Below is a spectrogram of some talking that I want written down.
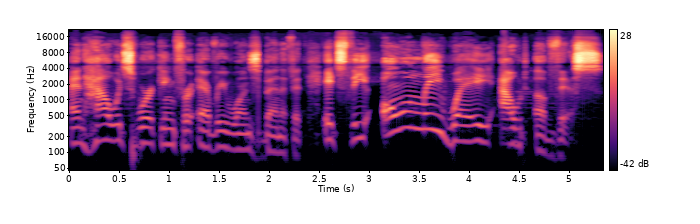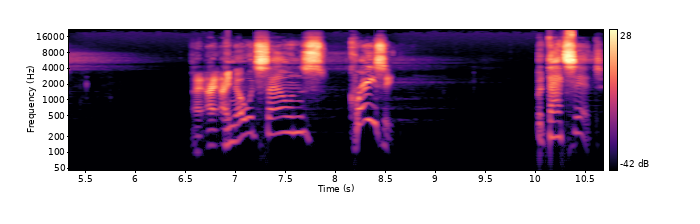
and how it's working for everyone's benefit. It's the only way out of this. I, I, know it sounds crazy, but that's it.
